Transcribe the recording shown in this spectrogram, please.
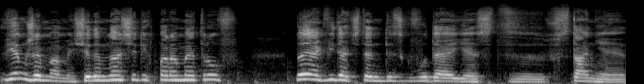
Wiem, że mamy 17 tych parametrów. No jak widać ten dysk WD jest y, w stanie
